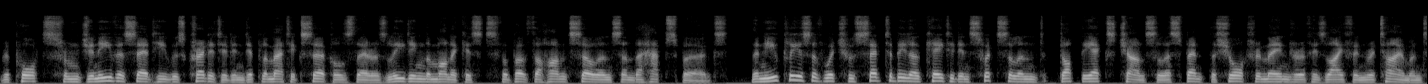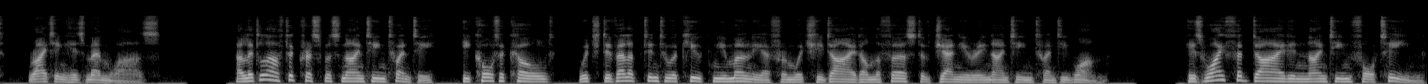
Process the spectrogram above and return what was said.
reports from Geneva said he was credited in diplomatic circles there as leading the monarchists for both the Hohenzollerns and the Habsburgs, the nucleus of which was said to be located in Switzerland. The ex-chancellor spent the short remainder of his life in retirement, writing his memoirs. A little after Christmas 1920, he caught a cold, which developed into acute pneumonia from which he died on the 1st of January 1921. His wife had died in 1914,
